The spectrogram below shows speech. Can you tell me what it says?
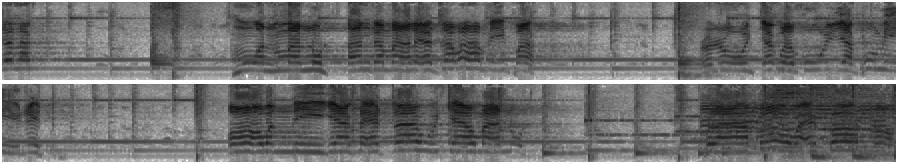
จะรัก มวลมนุษย์ตั้งกันมาแล้วจะว่ามีปักรู้จักว่ากูอยากผู้มีฤทธิ์โอ้วันนี้อยากได้เจ้าเจ้ามนุษย์ปลาเบอร์ไว้ก่อนนอน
